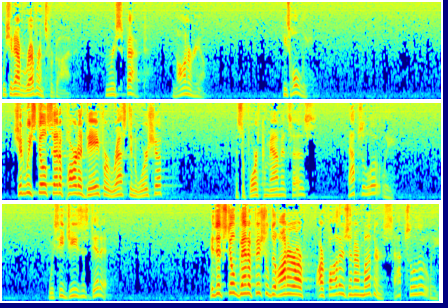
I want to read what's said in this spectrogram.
We should have reverence for God and respect and honor Him. He's holy. Should we still set apart a day for rest and worship? As the fourth commandment says? Absolutely. We see Jesus did it. Is it still beneficial to honor our, our fathers and our mothers? Absolutely.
